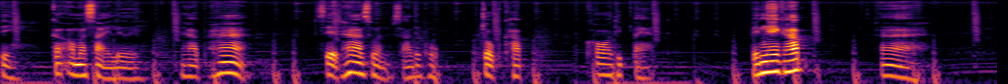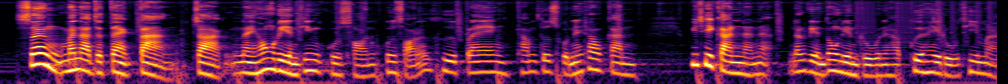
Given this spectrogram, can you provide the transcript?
สิ ก็เอามาใส่เลยนะครับ 5 เศษ 5 ส่วน 36 จบครับ ข้อที่ 8 เป็นไงครับ อ่า ซึ่งมันอาจจะแตกต่างจากในห้องเรียนที่ครูสอนครูสอนก็คือแปลงทำตัวส่วนให้เท่ากัน วิธีการนั้นน่ะนักเรียนต้องเรียนรู้นะครับ เพื่อให้รู้ที่มา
